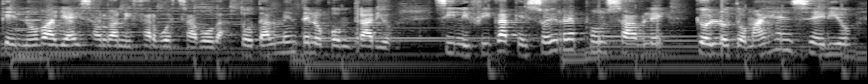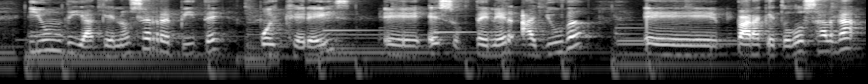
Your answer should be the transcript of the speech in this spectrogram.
que no vayáis a organizar vuestra boda, totalmente lo contrario. Significa que sois responsable, que os lo tomáis en serio y un día que no se repite, pues queréis eh, eso, tener ayuda eh, para que todo salga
